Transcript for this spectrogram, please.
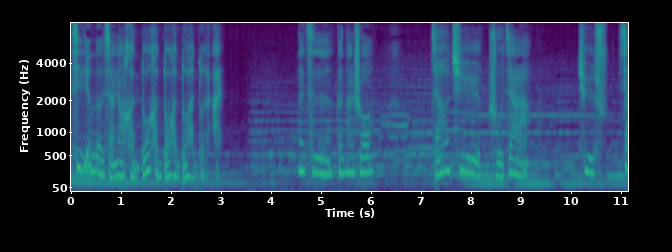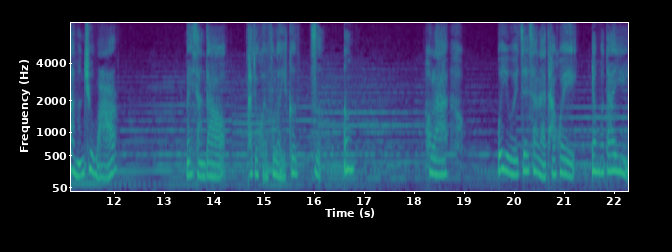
戏精的想要很多很多很多很多的爱。那次跟他说，想要去暑假。去厦门去玩儿，没想到他就回复了一个字“嗯”。后来我以为接下来他会要么答应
